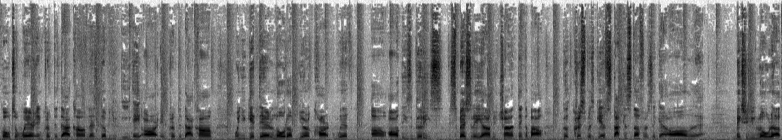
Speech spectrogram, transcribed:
Go to wearencrypted.com. That's W E A R encrypted.com. When you get there, load up your cart with uh, all these goodies, especially um, you're trying to think about good Christmas gifts, stocking stuffers. They got all of that. Make sure you load up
